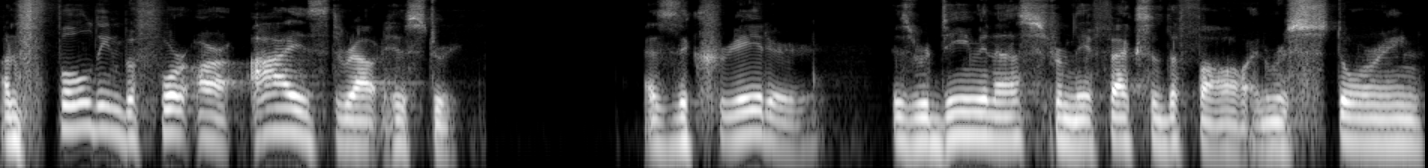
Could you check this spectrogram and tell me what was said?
unfolding before our eyes throughout history. As the creator is redeeming us from the effects of the fall and restoring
